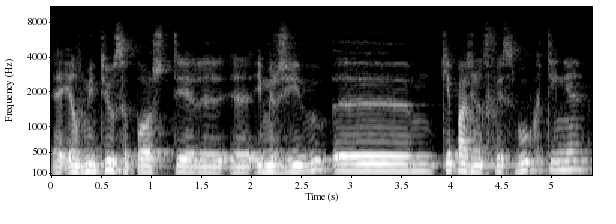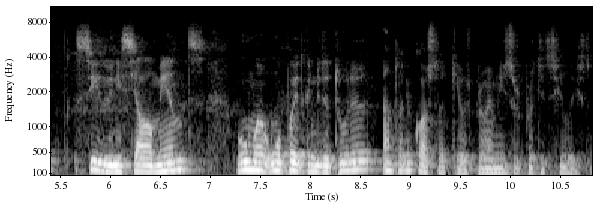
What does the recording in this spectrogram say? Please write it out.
Eh, ele demitiu-se após ter uh, emergido uh, que a página do Facebook tinha sido inicialmente uma, um apoio de candidatura a António Costa, que é o primeiro-ministro do Partido Socialista.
